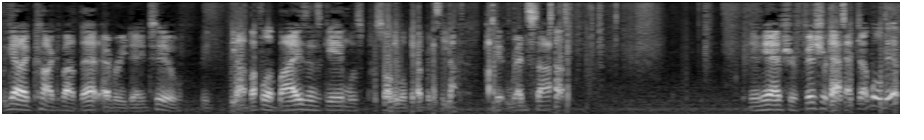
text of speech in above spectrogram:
we got to talk about that every day too. The Buffalo Bison's game was probably up against the Red Sox. New Hampshire Fisher Cats double dip,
